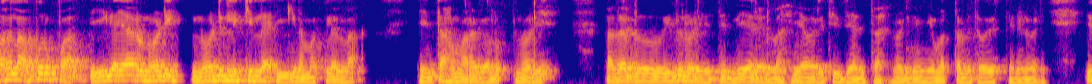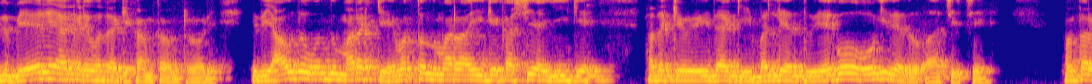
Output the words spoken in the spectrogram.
ಬಹಳ ಅಪರೂಪ. ಈಗ ಯಾರು ನೋಡಿ, ನೋಡಿರ್ಲಿಕ್ಕಿಲ್ಲ ಈಗಿನ ಮಕ್ಕಳೆಲ್ಲ ಇಂತಹ ಮರಗಳು. ನೋಡಿ ಅದರದ್ದು ಇದು ನೋಡಿ ಬೇರೆಲ್ಲ ಯಾವ ರೀತಿ ಇದೆ ಅಂತ ನೋಡಿ, ನಿಮಗೆ ಮತ್ತೊಮ್ಮೆ ತೋರಿಸ್ತೇನೆ ನೋಡಿ. ಇದು ಬೇರೆ ಆ ಕಡೆ ಹೋದಾಗೆ ಕಾಣ್ತಾ ಉಂಟು ನೋಡಿ. ಇದು ಯಾವುದೋ ಒಂದು ಮರಕ್ಕೆ ಮತ್ತೊಂದು ಮರ ಹೀಗೆ ಕಸಿಯಾಗಿ ಹೀಗೆ ಅದಕ್ಕೆ ಇದಾಗಿ ಬಲ್ಯದ್ದು ಹೇಗೋ ಹೋಗಿದೆ ಅದು ಆಚೀಚೆ ಒಂಥರ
